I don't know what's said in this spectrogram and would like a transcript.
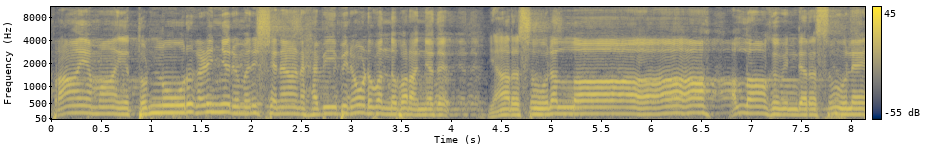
പ്രായമായ തൊണ്ണൂറ് കഴിഞ്ഞൊരു മനുഷ്യനാണ് ഹബീബിനോട് വന്ന് പറഞ്ഞത് യാ റസൂലല്ലാ അള്ളാഹുവിന്റെ റസൂലേ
